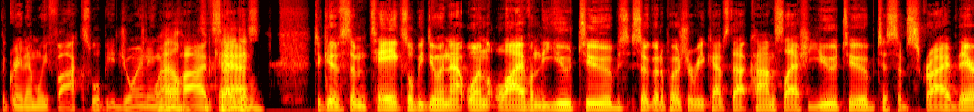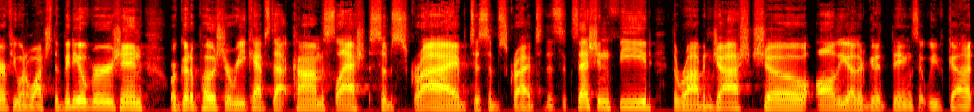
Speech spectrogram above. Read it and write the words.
The great Emily Fox will be joining Wow, the podcast exciting. to give some takes. We'll be doing that one live on the YouTubes. So go to postshowrecaps.com slash YouTube to subscribe there if you want to watch the video version, or go to postshowrecaps.com slash subscribe to subscribe to the Succession feed, the Rob and Josh show, all the other good things that we've got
